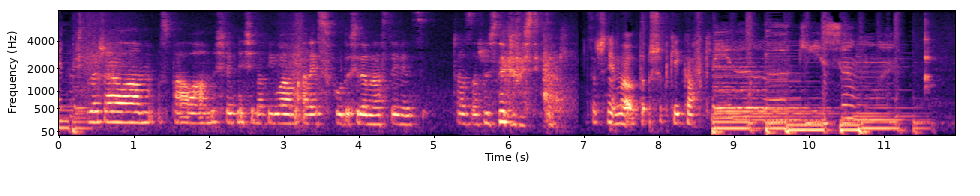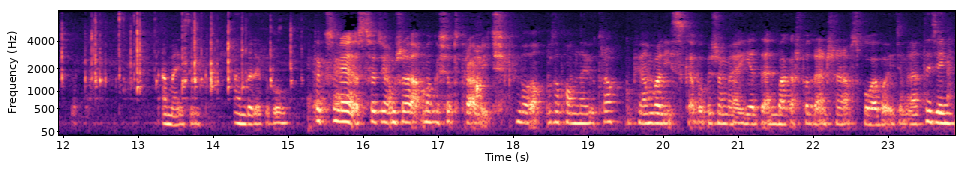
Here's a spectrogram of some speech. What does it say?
I'd Leżałam, spałam, świetnie się bawiłam, ale jest w pół do 17, więc czas zacząć nagrywać TikToki. Zaczniemy od szybkiej kawki. Amazing. Unbelievable. Tak w sumie stwierdziłam, że mogę się odprawić, bo zapomnę jutro. Kupiłam walizkę, bo bierzemy jeden bagaż podręczny na współę, bo jedziemy na tydzień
